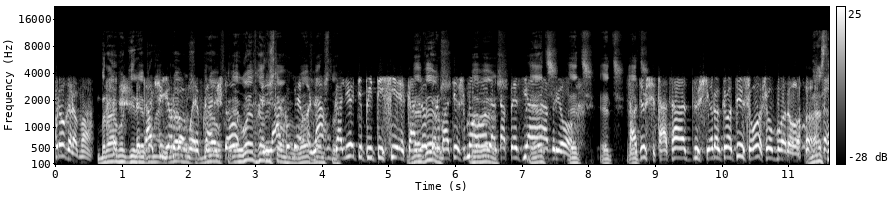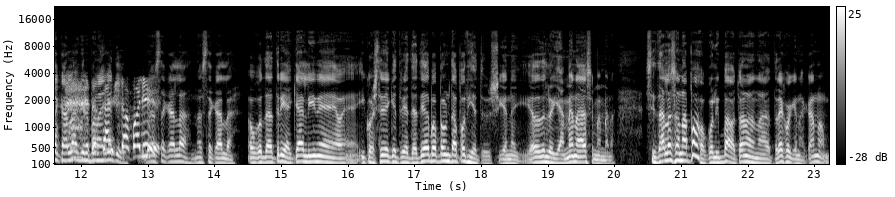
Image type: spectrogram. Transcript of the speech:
πρόγραμμα. Μπράβο, κύριε Εντάξει, Παναγιώτη. Γιώργο Μπράβο μου, σας, ευχαριστώ. μπράβο. Εγώ ευχαριστώ, Να έχουμε- εγώ Να ευχαριστώ. έχουν καλή επιτυχία, καλό Βεβαίως, τερματισμό όλα βεβαίως. τα παιδιά Έτσι, αύριο. Έτσι, έτσι. Θα έτσι. τους, θα, θα τους χειροκροτήσω όσο μπορώ. Να είστε καλά κύριε Παναγιώτη. Ευχαριστώ πολύ. Να είστε καλά, να είστε καλά. 83 και άλλοι είναι ε, 23 και 33 που παίρνουν τα πόδια τους. Για να... ε, Δεν λέω για μένα, άσε με μένα. Στη θάλασσα να πάω, κολυμπάω. Τώρα να τρέχω και να κάνω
